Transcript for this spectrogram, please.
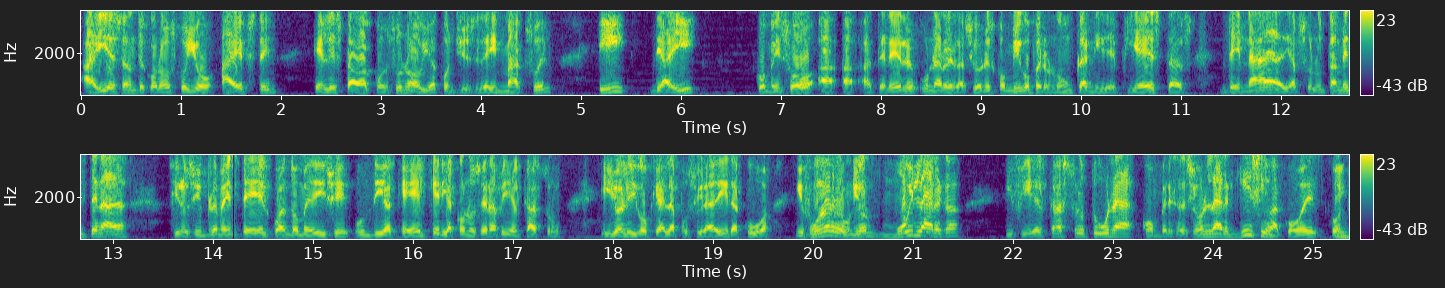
Ahí es donde conozco yo a Epstein, él estaba con su novia, con Ghislaine Maxwell, y de ahí comenzó a, tener unas relaciones conmigo, pero nunca ni de fiestas, de nada, de absolutamente nada, sino simplemente él cuando me dice un día que él quería conocer a Fidel Castro y yo le digo que hay la posibilidad de ir a Cuba. Y fue una reunión muy larga y Fidel Castro tuvo una conversación larguísima con, con ¿En,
